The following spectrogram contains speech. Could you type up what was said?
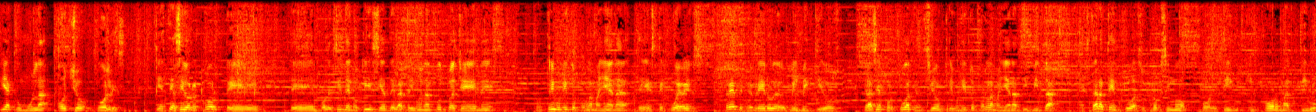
y acumula 8 goles. Y este ha sido el reporte del boletín de noticias de la tribuna.hn con Tribunito por la mañana de este jueves 3 de febrero de 2022. Gracias por tu atención. Tribunito por la mañana te invita a estar atento a su próximo boletín informativo.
